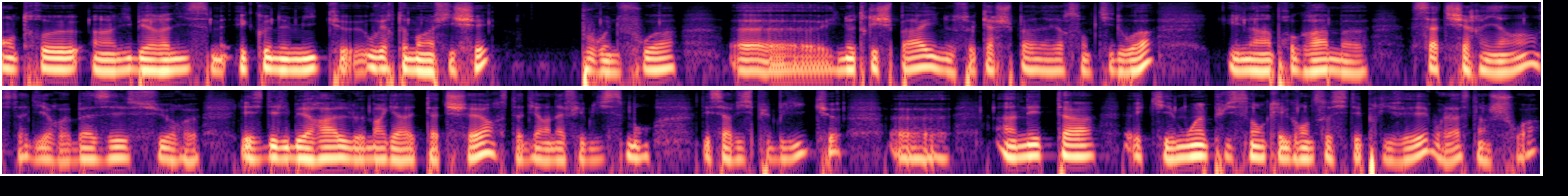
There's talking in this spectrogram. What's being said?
entre un libéralisme économique ouvertement affiché, pour une fois il ne triche pas, il ne se cache pas derrière son petit doigt. Il a un programme thatcherien, c'est-à-dire basé sur les idées libérales de Margaret Thatcher, c'est-à-dire un affaiblissement des services publics, un État qui est moins puissant que les grandes sociétés privées, voilà, c'est un choix,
